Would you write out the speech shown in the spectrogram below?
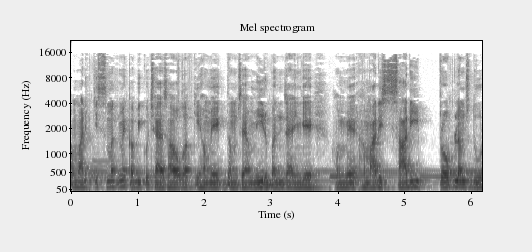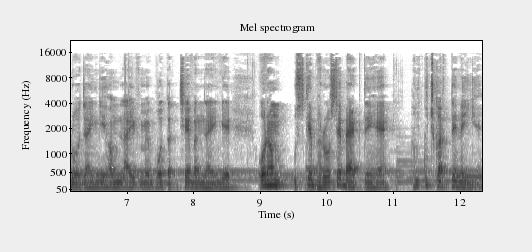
हमारी किस्मत में कभी कुछ ऐसा होगा कि हम एकदम से अमीर बन जाएँगे, हमें, हमारी सारी प्रॉब्लम्स दूर हो जाएँगी, हम लाइफ में बहुत अच्छे बन जाएँगे, और हम उसके भरोसे बैठते हैं हम कुछ करते नहीं हैं।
